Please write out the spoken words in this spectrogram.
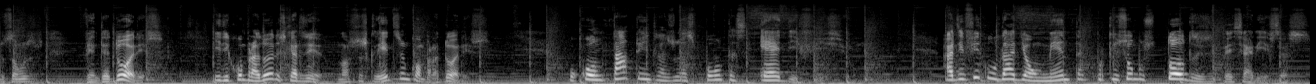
Nós somos vendedores. E de compradores, quer dizer, nossos clientes são compradores. O contato entre as duas pontas é difícil. A dificuldade aumenta porque somos todos especialistas.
